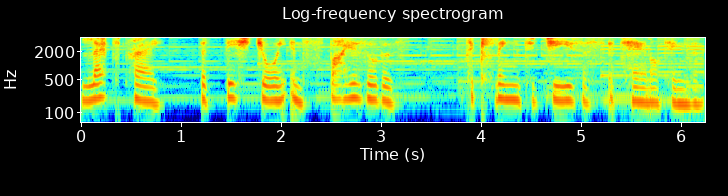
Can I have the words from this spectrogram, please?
Let's pray that this joy inspires others to cling to Jesus' eternal kingdom.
